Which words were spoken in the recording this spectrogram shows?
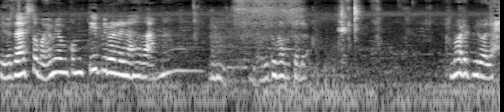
हेर्दा यस्तो भयो नि अब कम्ती पिरो रहेन आमा दुखाएको छ बढी पिरोलाई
